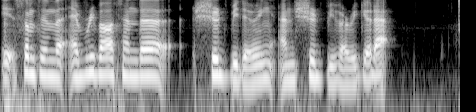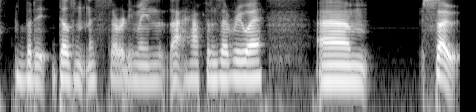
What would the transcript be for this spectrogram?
it's something that every bartender should be doing and should be very good at, but it doesn't necessarily mean that that happens everywhere. Um, so,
